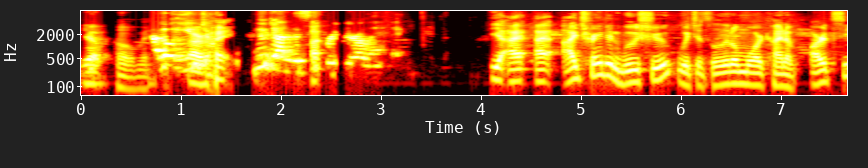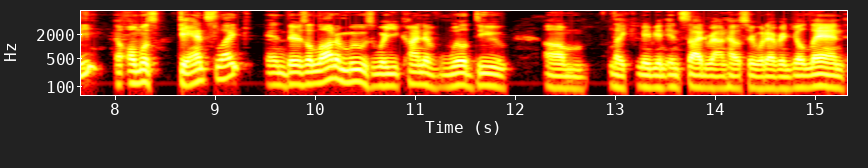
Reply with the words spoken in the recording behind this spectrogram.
Yep. Oh man. How about you, All John? right. You done the Uh, superhero landing? Yeah, I, I I trained in wushu, which is a little more kind of artsy, almost dance like, and there's a lot of moves where you kind of will do um like maybe an inside roundhouse or whatever, and you'll land,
